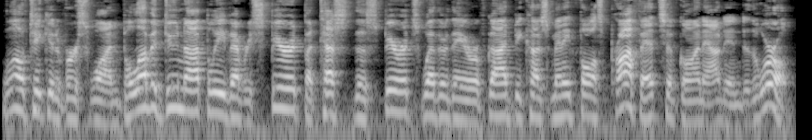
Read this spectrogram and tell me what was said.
well, I'll take you to verse 1. Beloved, do not believe every spirit, but test the spirits whether they are of God, because many false prophets have gone out into the world.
